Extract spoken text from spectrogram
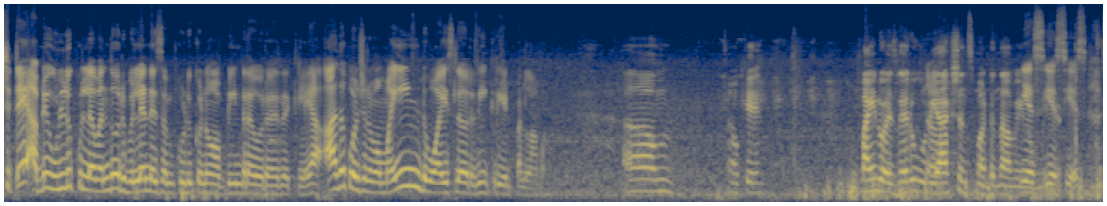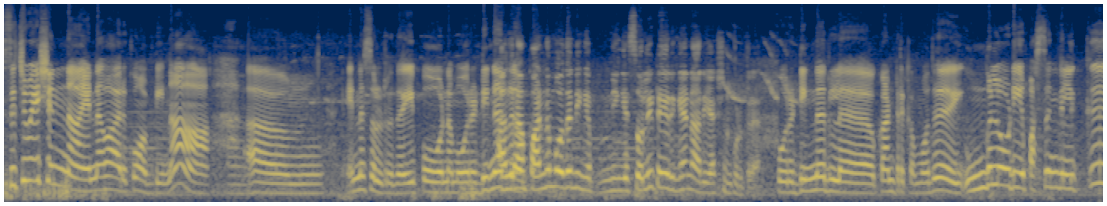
சிரிச்சுட்டே அப்படியே உள்ளுக்குள்ளே வந்து ஒரு வில்லனிசம் கொடுக்கணும் அப்படின்ற ஒரு இருக்கு இல்லையா? அதை கொஞ்சம் நம்ம மைண்ட் வாய்ஸில் ஒரு ரீக்ரியேட் பண்ணலாமா? ஓகே மைண்ட் வாய்ஸ் வெறும் ரியாக்ஷன்ஸ் மட்டும்தான் எஸ் எஸ் எஸ் சுச்சுவேஷன் என்னவா இருக்கும் அப்படின்னா என்ன சொல்றது? இப்போ நம்ம ஒரு அது டின்னர் நான் பண்ணும்போது நீங்கள் நீங்கள் சொல்லிட்டே இருங்க நான் ரியாக்ஷன் கொடுக்குறேன். ஒரு டின்னர்ல உட்காந்துருக்கும் போது உங்களுடைய பசங்களுக்கு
